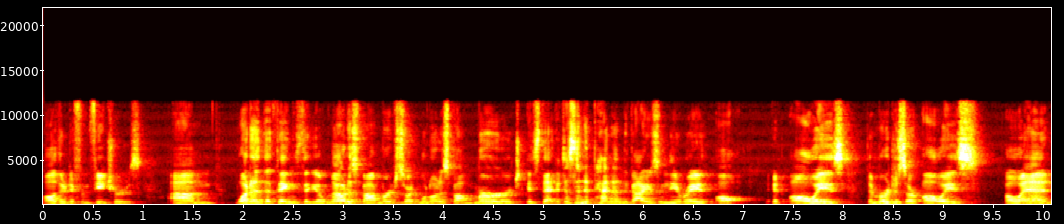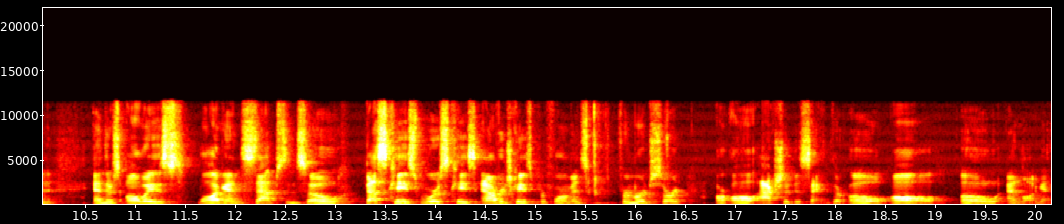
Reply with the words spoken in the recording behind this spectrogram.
all their different features. Um, one of the things that you'll notice about merge sort and we'll notice about merge is that it doesn't depend on the values in the array at all. It always, the merges are always ON and there's always log n steps. And so best case, worst case, average case performance for merge sort are all actually the same. They're all, all O n log n.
